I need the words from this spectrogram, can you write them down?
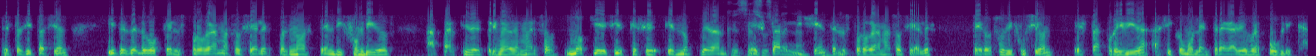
esta situación y desde luego que los programas sociales pues no estén difundidos a partir del primero de marzo. No quiere decir que, se, que no puedan estar vigentes los programas sociales, pero su difusión está prohibida, así como la entrega de obra pública.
